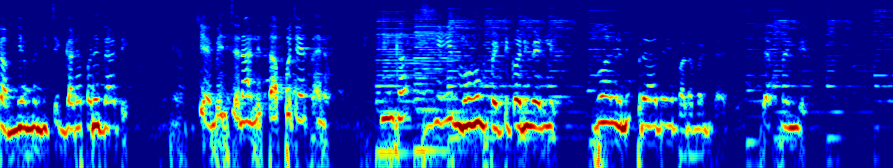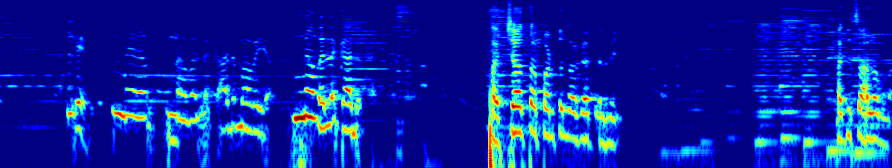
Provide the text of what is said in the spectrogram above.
గమ్యం నుంచి గడపను దాటి క్షమించడాన్ని తప్పు చేశాను. ఇంకా ఏ మొహం పెట్టుకొని వెళ్ళి వాళ్ళని ప్రాధాయపడమంటారు? చెప్పండి. లేదు. నా- నా వల్ల కాదు మావయ్య. నా వల్ల కాదు. పశ్చాత్తాపడుతున్నావుగా తల్లి. అది చాలమ్మా.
